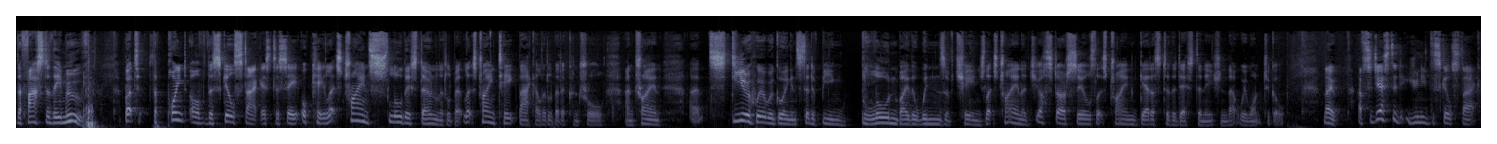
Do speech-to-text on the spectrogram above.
the faster they move. But the point of the skill stack is to say, okay, let's try and slow this down a little bit. Let's try and take back a little bit of control and try and uh, steer where we're going instead of being blown by the winds of change. Let's try and adjust our sails. Let's try and get us to the destination that we want to go. Now, I've suggested you need the skill stack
